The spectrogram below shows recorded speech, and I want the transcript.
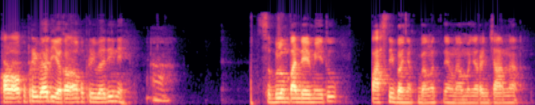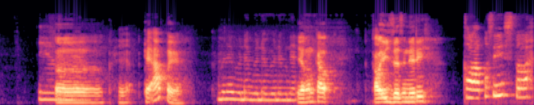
kalau aku pribadi ya kalau aku pribadi nih Ah, sebelum pandemi itu pasti banyak banget yang namanya rencana iya, bener. eh, kayak kayak apa ya bener, bener, bener, bener, bener. ya kan kalau kalau Iza sendiri Kalau aku sih setelah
